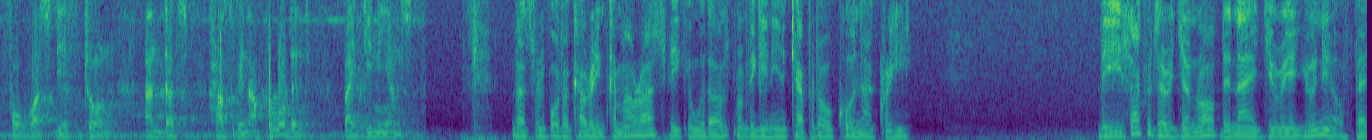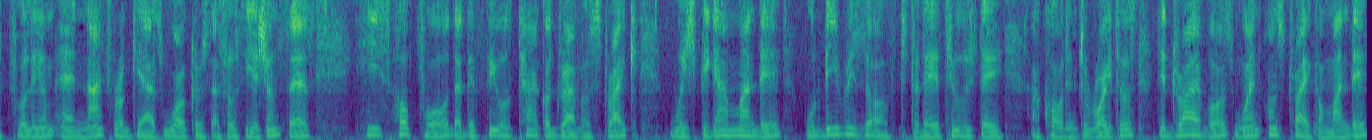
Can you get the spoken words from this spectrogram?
for what they have done. And that has been applauded by Guineans. That's reporter Karim Kamara speaking with us from the Guinean capital, Conakry. The Secretary General of the Nigerian Union of Petroleum and Natural Gas Workers Association says he's hopeful that the fuel tanker driver strike, which began Monday, would be resolved today, Tuesday. According to Reuters, the drivers went on strike on Monday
